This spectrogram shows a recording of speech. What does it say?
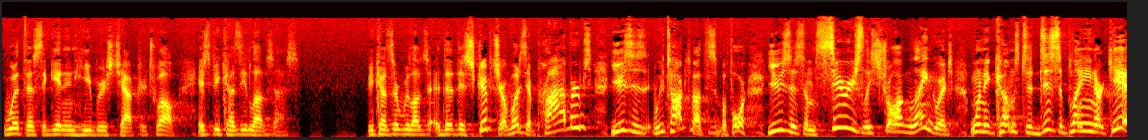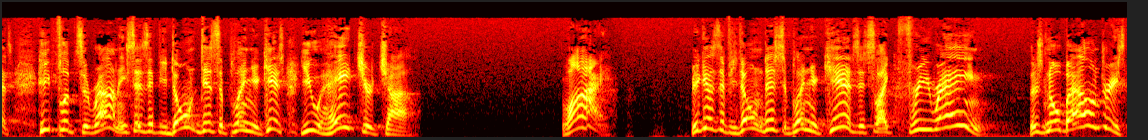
with us again in Hebrews chapter 12. It's because He loves us because we love the, the, scripture what is it proverbs uses we talked about this before uses some seriously strong language when it comes to disciplining our kids. He flips it around he says if you don't discipline your kids you hate your child. Why? Because if you don't discipline your kids it's like free reign. There's no boundaries.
